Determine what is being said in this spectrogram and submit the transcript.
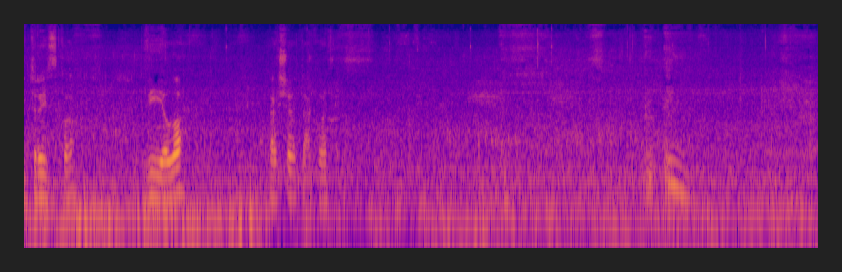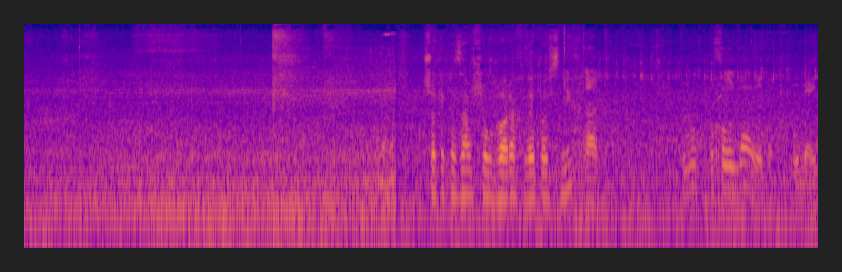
вітрисько, віяло. Так що так от. Що ти казав, що в горах випав сніг? Так. Тому похолодало так в моменті.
